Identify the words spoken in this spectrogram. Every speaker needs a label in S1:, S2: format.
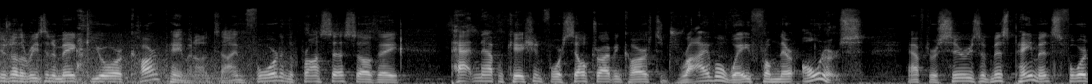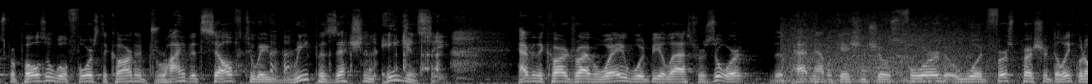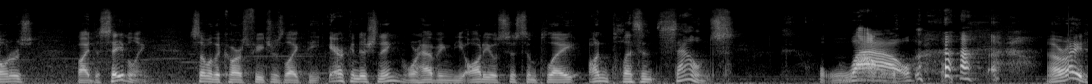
S1: Here's another reason to make your car payment on time. Ford in the process of a patent application for self-driving cars to drive away from their owners. After a series of missed payments, Ford's proposal will force the car to drive itself to a repossession agency. Having the car drive away would be a last resort. The patent application shows Ford would first pressure delinquent owners by disabling some of the car's features like the air conditioning or having the audio system play unpleasant sounds.
S2: Wow.
S1: All right.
